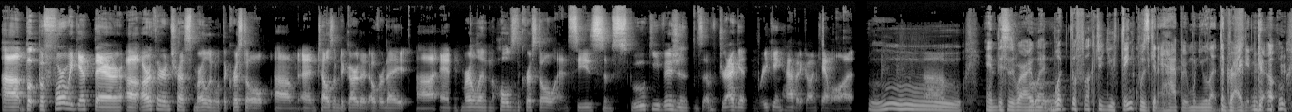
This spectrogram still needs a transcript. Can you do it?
Uh, but before we get there, uh, Arthur entrusts Merlin with the crystal um, and tells him to guard it overnight. Uh, and Merlin holds the crystal and sees some spooky visions of dragon wreaking havoc on Camelot. Ooh. and this is where I went, what the fuck did you think was going to happen when you let the dragon go?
